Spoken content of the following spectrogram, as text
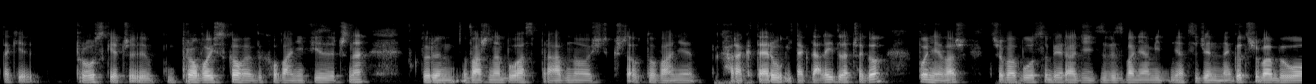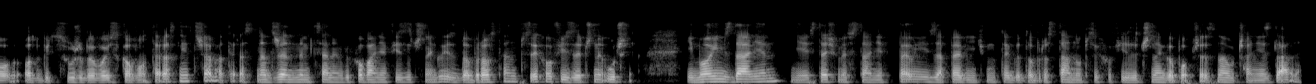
takie pruskie czy prowojskowe wychowanie fizyczne którym ważna była sprawność, kształtowanie charakteru i tak dalej. Dlaczego? Ponieważ trzeba było sobie radzić z wyzwaniami dnia codziennego, trzeba było odbyć służbę wojskową. Teraz nie trzeba. Teraz nadrzędnym celem wychowania fizycznego jest dobrostan psychofizyczny ucznia. I moim zdaniem nie jesteśmy w stanie w pełni zapewnić mu tego dobrostanu psychofizycznego poprzez nauczanie zdalne.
